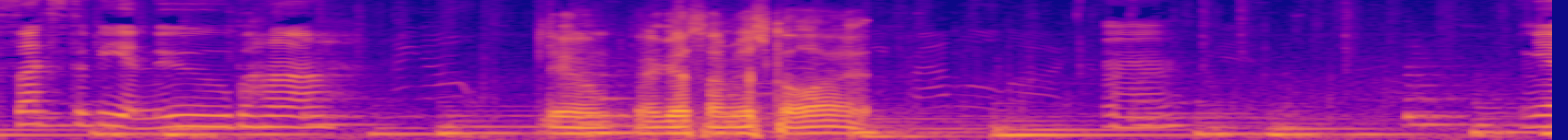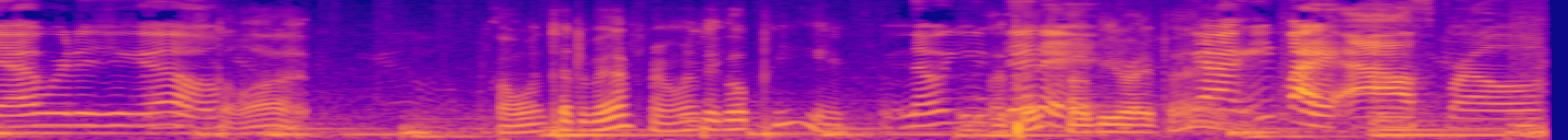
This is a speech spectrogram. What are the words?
Sucks to be a noob, huh? Damn, I guess I missed a lot. Yeah, where did you go? a lot. I went to the bathroom. I went to go pee. No, you I think I'll be right back. Yeah, eat my ass, bro.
